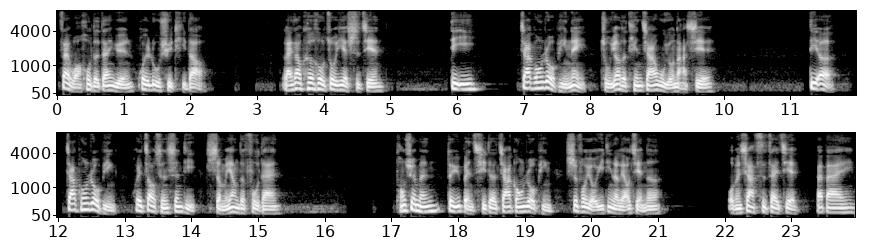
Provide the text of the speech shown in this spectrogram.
在往后的单元会陆续提到。来到课后作业时间，第一，加工肉品内主要的添加物有哪些？第二，加工肉品会造成身体什么样的负担？同学们对于本期的加工肉品是否有一定的了解呢？我们下次再见，拜拜。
